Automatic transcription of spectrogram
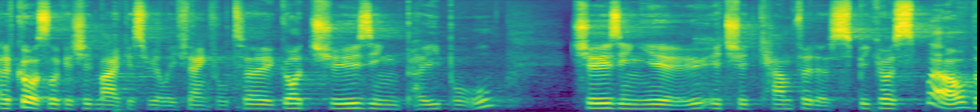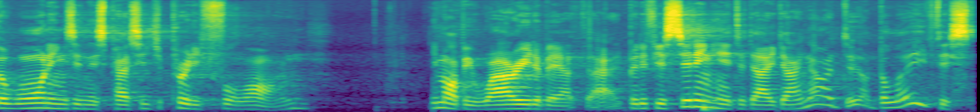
And of course, look, it should make us really thankful too. God choosing people choosing you, it should comfort us because, well, the warnings in this passage are pretty full on. You might be worried about that, but if you're sitting here today going, No, I do, I believe this.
